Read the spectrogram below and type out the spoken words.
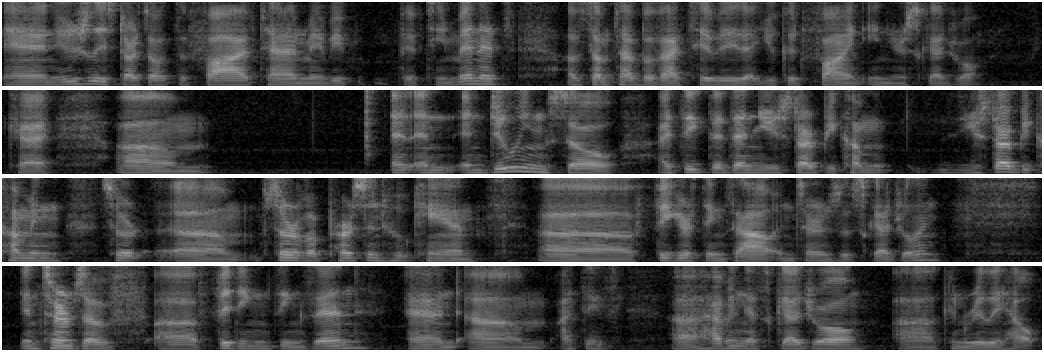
And usually starts out with five, ten, maybe 15 minutes of some type of activity that you could find in your schedule. Okay. Um, and, and in doing so, I think that then you start becoming you start becoming sort um, sort of a person who can uh, figure things out in terms of scheduling, in terms of uh, fitting things in, and um, I think uh, having a schedule uh, can really help.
